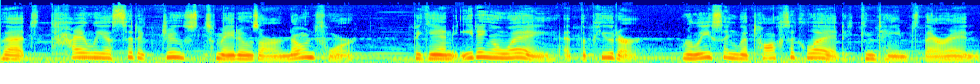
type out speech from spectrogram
that highly acidic juice tomatoes are known for, began eating away at the pewter, releasing the toxic lead contained therein.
